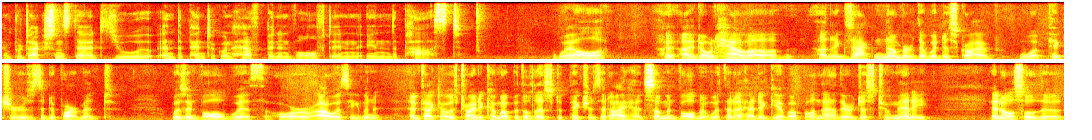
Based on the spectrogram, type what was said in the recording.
and productions that you and the Pentagon have been involved in in the past. Well, I, I don't have a, an exact number that would describe what pictures the department was involved with or I was even in fact, I was trying to come up with a list of pictures that I had some involvement with, and I had to give up on that. There were just too many. And also, the,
